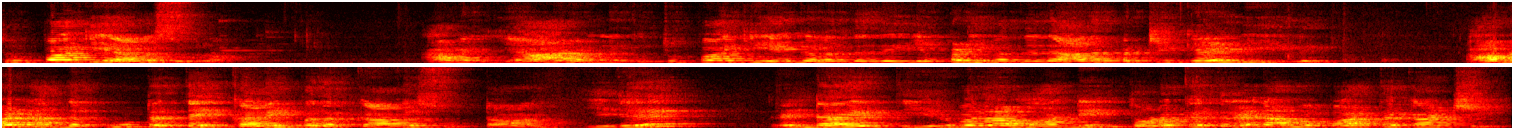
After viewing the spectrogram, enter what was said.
துப்பாக்கியால சுடுறான். அவன் யார்? அவனுக்கு துப்பாக்கி எங்க வந்தது? எப்படி வந்தது? அதை பற்றி கேள்வி இல்லை. அவன் அந்த கூட்டத்தை கலைப்பதற்காக சுட்டான். இது ரெண்டாயிரத்தி இருபதாம் ஆண்டின் தொடக்கத்துல நாம பார்த்த காட்சி.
